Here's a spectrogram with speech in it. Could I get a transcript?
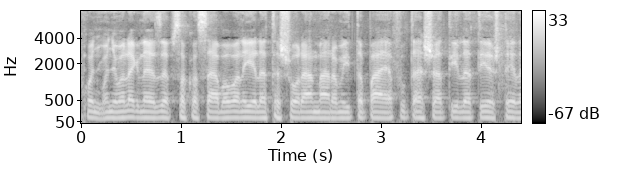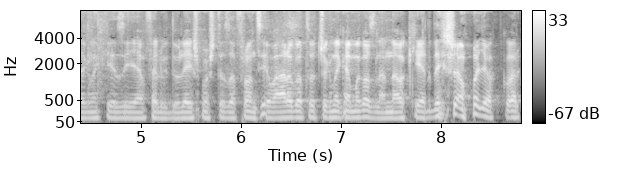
hogy mondjam, a legnehezebb szakaszában van élete során már, amit a pályafutását illeti, és tényleg neki ez ilyen felüdülés. Most ez a francia válogatott, csak nekem meg az lenne a kérdésem, hogy akkor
